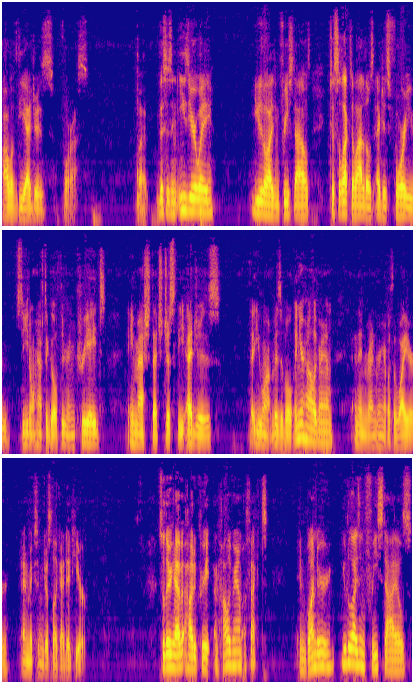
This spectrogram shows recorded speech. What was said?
all of the edges for us. But this is an easier way, utilizing freestyles, to select a lot of those edges for you so you don't have to go through and create a mesh that's just the edges that you want visible in your hologram and then rendering it with a wire and mixing just like I did here. So there you have it, how to create an hologram effect in Blender utilizing freestyles.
